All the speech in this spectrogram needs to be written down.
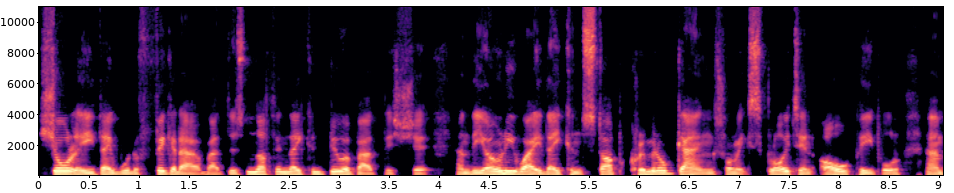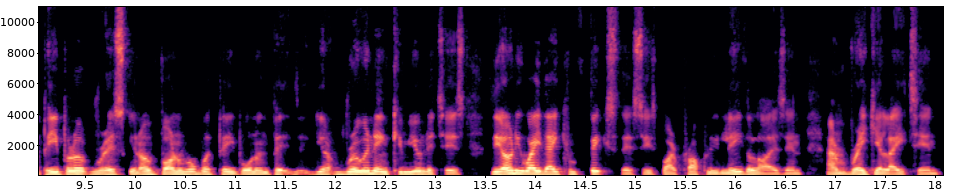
surely they would have figured out that there's nothing they can do about this shit. And the only way they can stop criminal gangs from exploiting old people and people at risk, you know, vulnerable people and, you know, ruining communities, the only way they can fix this is by properly legalizing and regulating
